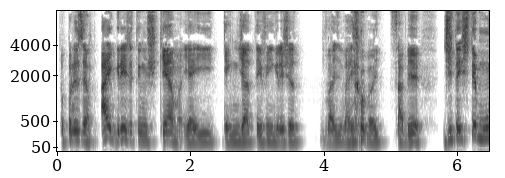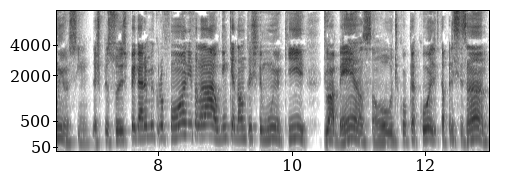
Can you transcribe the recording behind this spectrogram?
Então, por exemplo, a igreja tem um esquema, e aí quem já teve em igreja vai, vai, vai saber, de testemunho, assim, das pessoas pegarem o microfone e falar: ah, alguém quer dar um testemunho aqui de uma benção ou de qualquer coisa que tá precisando.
